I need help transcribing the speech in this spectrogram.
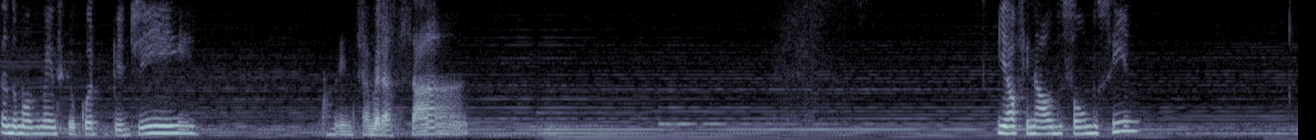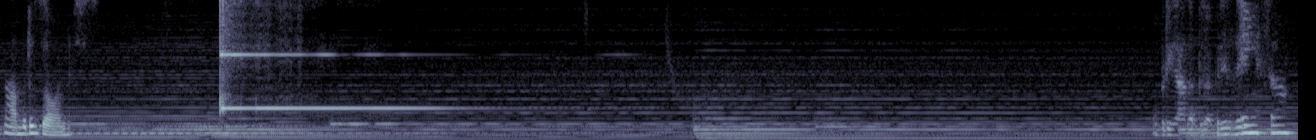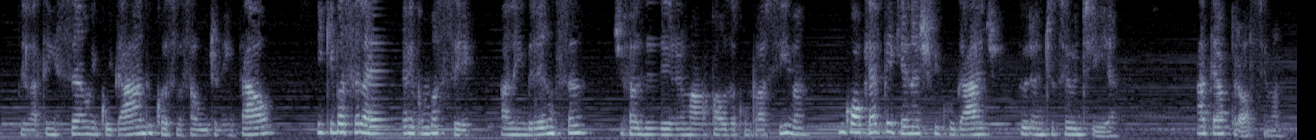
Dando o movimento que o corpo pedir. Podendo se abraçar. E ao final do som do sino, abra os olhos. Obrigada pela presença, pela atenção e cuidado com a sua saúde mental e que você leve com você a lembrança de fazer uma pausa compassiva em qualquer pequena dificuldade durante o seu dia. Até a próxima!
